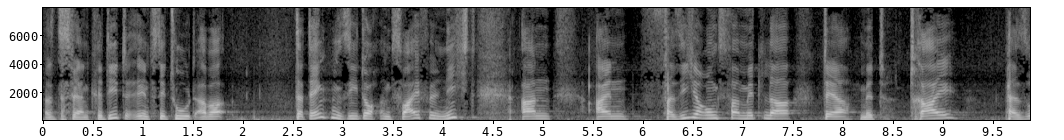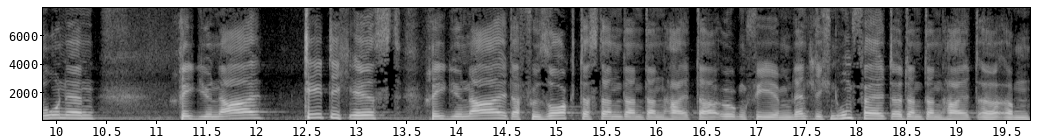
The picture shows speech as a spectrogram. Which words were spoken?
also das wäre ein Kreditinstitut, aber da denken Sie doch im Zweifel nicht an einen Versicherungsvermittler, der mit drei Personen regional tätig ist, regional dafür sorgt, dass dann dann dann halt da irgendwie im ländlichen Umfeld äh, dann dann halt äh, ähm,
